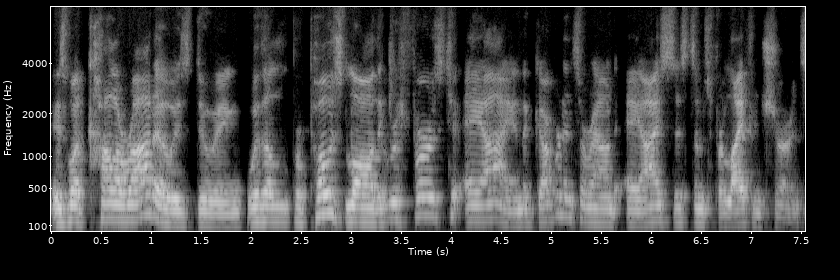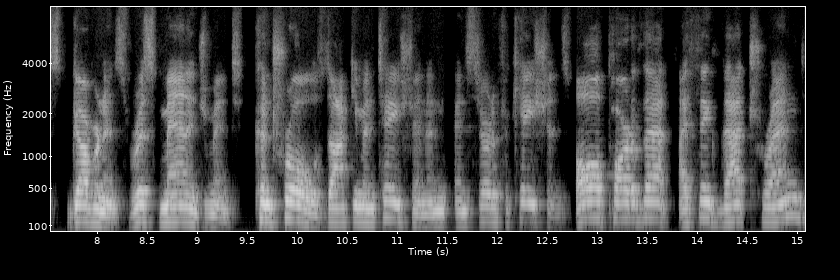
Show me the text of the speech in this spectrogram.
is what Colorado is doing with a proposed law that refers to AI and the governance around AI systems for life insurance, governance, risk management, controls, documentation, and, and certifications. All part of that. I think that trend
